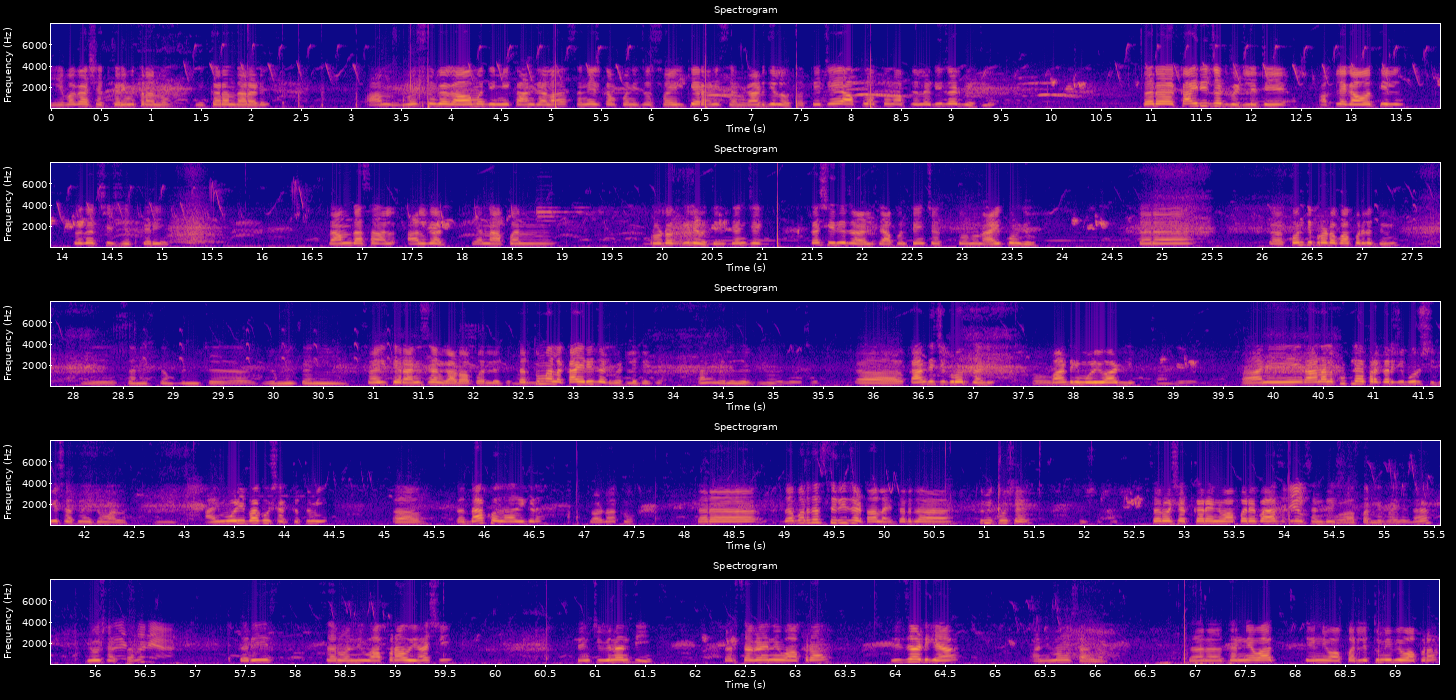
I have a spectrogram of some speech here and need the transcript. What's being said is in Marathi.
हे बघा शेतकरी मित्रांनो मी करण दराडे. आम नुसनुगा गावामध्ये मी कांद्याला सनेज कंपनीचं सॉईल केअर आणि सनगार्ड दिलं होतं. त्याचे आपल्यातून आपल्याला रिझल्ट भेटले. तर काय रिझल्ट भेटले ते आपल्या गावातील प्रगतशील शेतकरी रामदास आल आलगट यांना आपण प्रोडक्ट दिले होते. त्यांचे कसे रिझल्ट आले ते आपण त्यांच्या तोंडून ऐकून घेऊ. तर कोणते प्रोडक्ट वापरले तुम्ही? हे सनीज कंपनीचं युनिक आणि सॉईल केअर आणि सनगार्ड वापरले होते. तर तुम्हाला काय रिझल्ट भेटले त्याचे? चांगले रिझल्ट मिळाले अं, कांद्याची ग्रोथ झाली. हो. पांढरी मुळी वाढली. चांगले झाले. आणि रानाला कुठल्याही प्रकारची बुरशी दिसत नाही तुम्हाला. हम्म. आणि मुळी बघू शकता तुम्ही. अं, तर दाखव दादा इकडं. प्लॉट दाखव. तर अं, जबरदस्त रिझल्ट आलाय. तर अं, तुम्ही खुश आहे? खुश आहे, खुश. सर्व शेतकऱ्यांनी वापरले पाहिजे तुम्ही संदेश? वापरले पाहिजे. हं? देऊ शकता ना? तरी सर्वांनी वापरावी अशी त्यांची विनंती. तर सगळ्यांनी वापरा रिझल्ट घ्या आणि मग सांगा. तर धन्यवाद त्यांनी वापरले तुम्ही बी वापरा.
